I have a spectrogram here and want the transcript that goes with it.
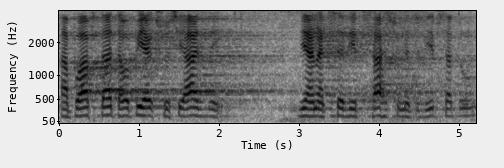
από αυτά τα οποία εξουσιάζει για να ξεδιψάσουμε τη δίψα του;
